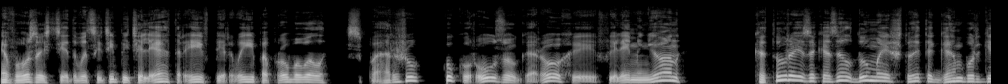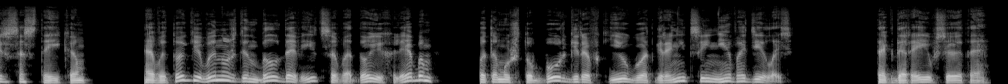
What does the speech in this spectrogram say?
В возрасте 25 лет Рэй впервые попробовал спаржу, кукурузу, горох и филе миньон, которое заказал, думая, что это гамбургер со стейком, а в итоге вынужден был давиться водой и хлебом, потому что бургеров к югу от границы не водилось. Тогда Рэю все это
